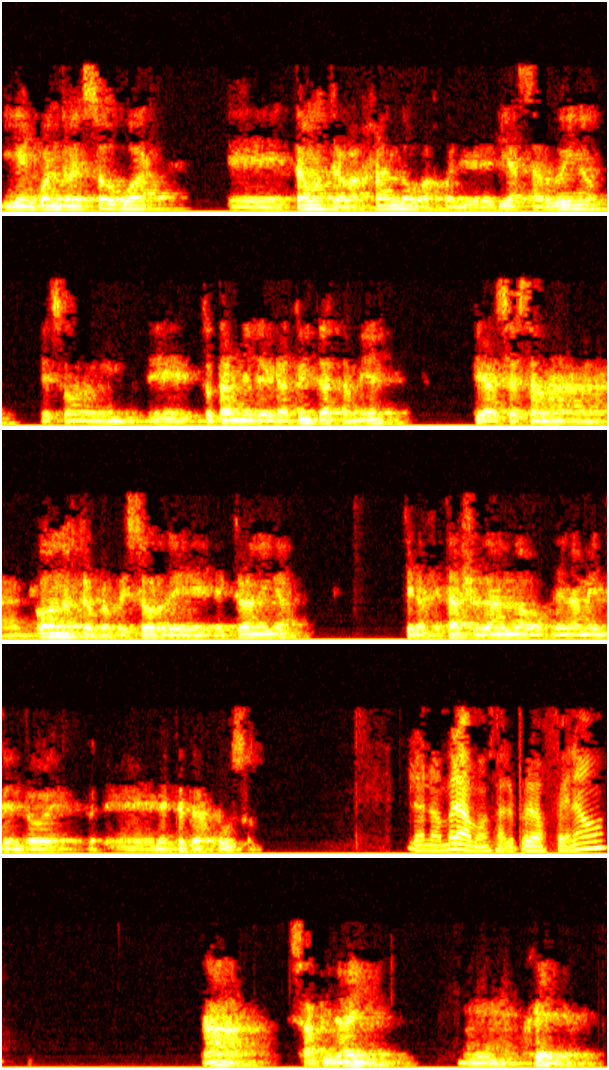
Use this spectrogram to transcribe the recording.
Y en cuanto al software, eh, estamos trabajando bajo librerías Arduino, que son eh, totalmente gratuitas también, gracias a con nuestro profesor de electrónica, que nos está ayudando plenamente en todo este, en este transcurso. Lo nombramos al profe, ¿no? Ah, Sapinay, un genio.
